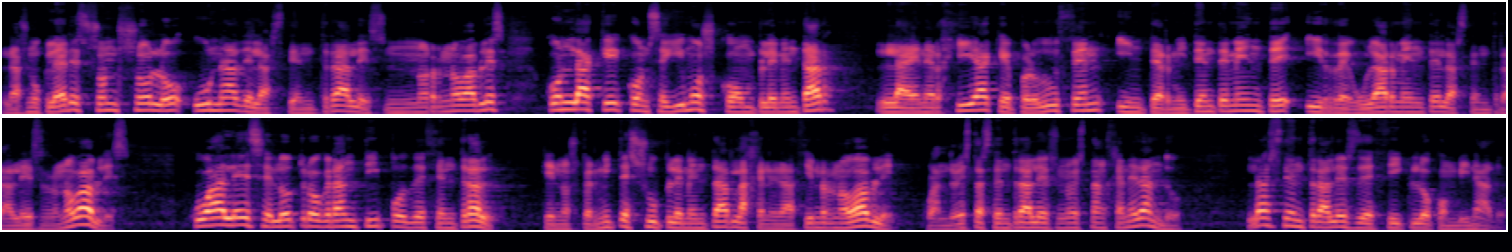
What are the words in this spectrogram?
las nucleares son solo una de las centrales no renovables con la que conseguimos complementar la energía que producen intermitentemente y regularmente las centrales renovables. ¿Cuál es el otro gran tipo de central que nos permite suplementar la generación renovable cuando estas centrales no están generando? Las centrales de ciclo combinado.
